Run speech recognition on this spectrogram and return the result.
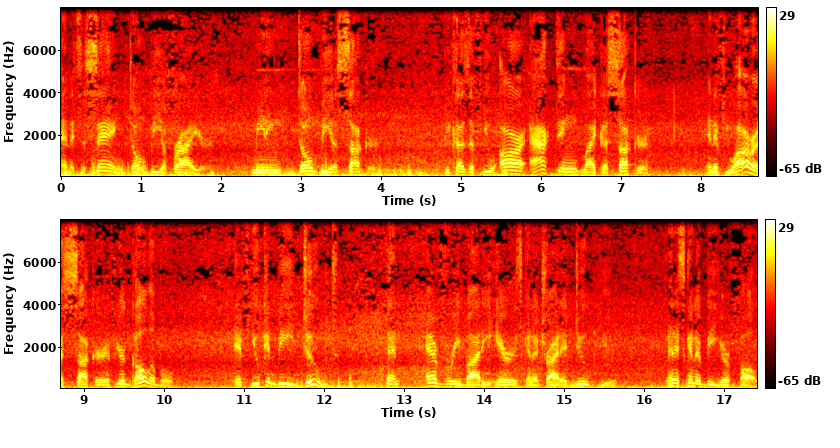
And it's a saying, don't be a friar, meaning don't be a sucker. Because if you are acting like a sucker, and if you are a sucker, if you're gullible, if you can be duped, then everybody here is going to try to dupe you. And it's going to be your fault.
